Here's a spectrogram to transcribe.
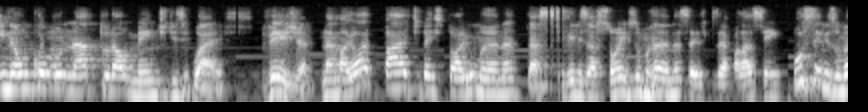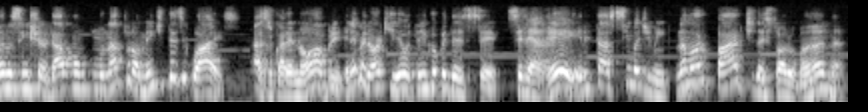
e não como naturalmente desiguais. Veja, na maior parte da história humana, das civilizações humanas, se a gente quiser falar assim, os seres humanos se enxergavam como naturalmente desiguais. Ah, se o cara é nobre, ele é melhor que eu, eu tenho que obedecer. Se ele é rei, ele está acima de mim. Na maior parte da história humana,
